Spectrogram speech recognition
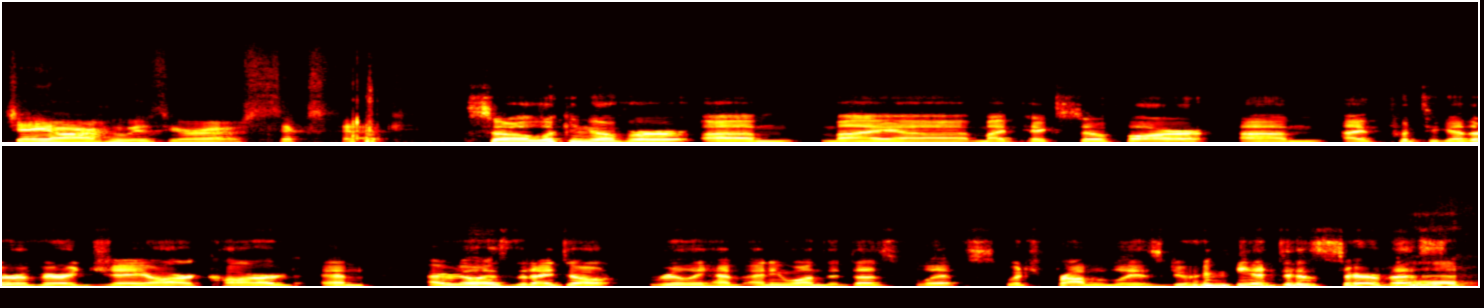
JR, who is your sixth pick? So looking over um, my uh, my picks so far, um, I put together a very JR card, and I realized that I don't really have anyone that does flips, which probably is doing me a disservice. Uh,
